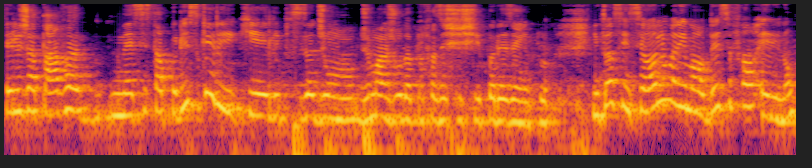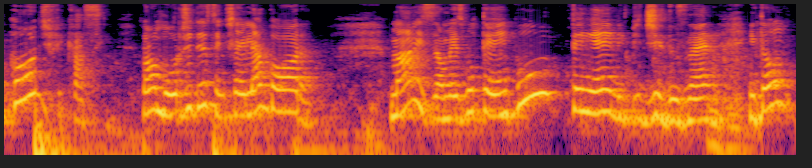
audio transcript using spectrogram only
Ele já estava nesse estado, por isso que ele, que ele precisa de, um, de uma ajuda para fazer xixi, por exemplo. Então, assim, você olha um animal desse e fala, ele não pode ficar assim. Pelo amor de Deus, tirar ele agora. Mas, ao mesmo tempo, tem N pedidos, né? Então,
